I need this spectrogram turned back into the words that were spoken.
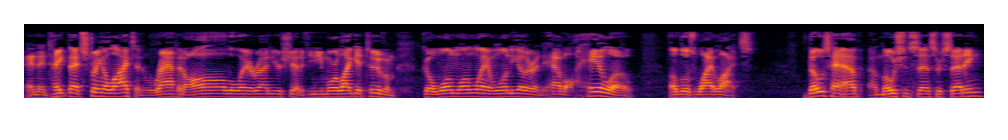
and then take that string of lights and wrap it all the way around your shed. If you need more light, get two of them. Go one one way and one the other, and have a halo of those white lights. Those have a motion sensor setting,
